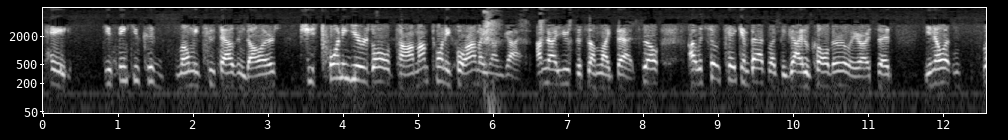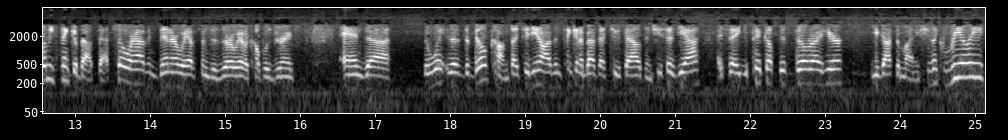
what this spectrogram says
hey, do you think you could loan me $2,000? She's 20 years old, Tom. I'm 24. I'm a young guy. I'm not used to something like that. So I was so taken back, like the guy who called earlier. I said, you know what? Let me think about that. So we're having dinner. We have some dessert. We have a couple of drinks. And uh, the way the, the bill comes, I said, you know, I've been thinking about that 2000 She says, yeah. I say, you pick up this bill right here. You got the money. She's like, really?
